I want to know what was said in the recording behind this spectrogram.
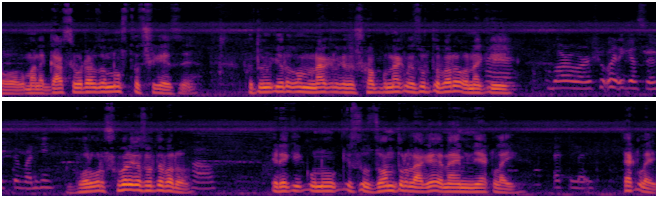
ও মানে গাছে ওঠার জন্য উস্তাদ শিখাইছে। তো তুমি কি এরকম নারকেল গাছে সব নারকেল উঠতে পারো নাকি হ্যাঁ, সুপারি গাছে উঠতে পারি। বড় বড় সুপারি গাছে উঠতে পারো? হ্যাঁ। এটা কি কোনো কিছু যন্ত্র লাগে না এমনি একলাই? একলাই।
